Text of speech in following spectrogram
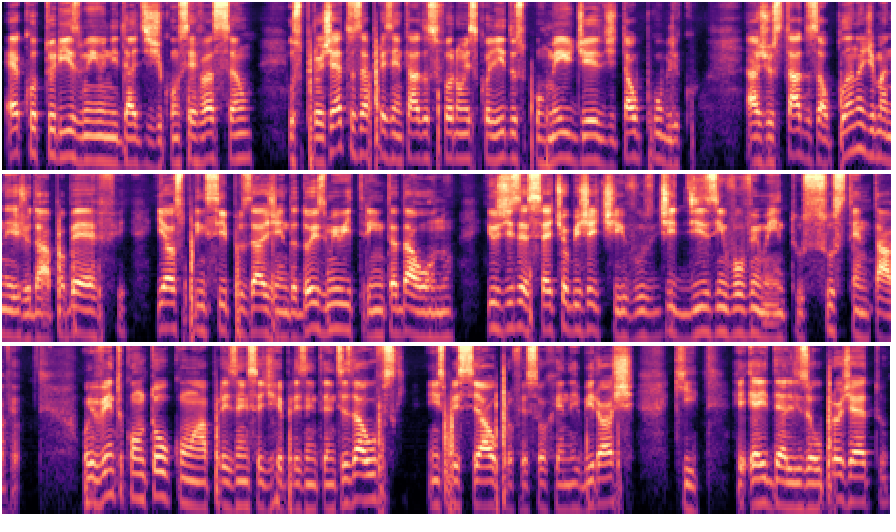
ecoturismo e unidades de conservação. Os projetos apresentados foram escolhidos por meio de edital público, ajustados ao plano de manejo da APABF e aos princípios da Agenda 2030 da ONU e os 17 Objetivos de Desenvolvimento Sustentável. O evento contou com a presença de representantes da UFSC, em especial o professor René Biroche, que idealizou o projeto,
